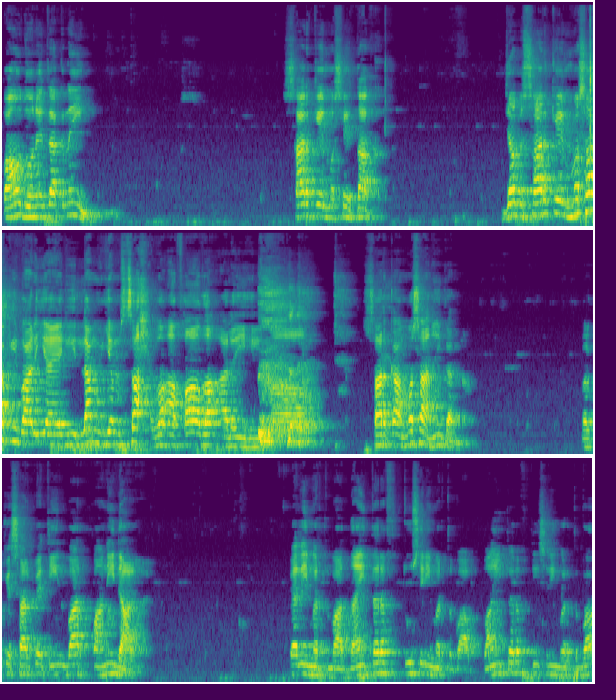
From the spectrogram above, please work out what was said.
پاؤں دھونے تک نہیں، سر کے مسے تک۔ جب سر کے مسا کی باری آئے گی، لم یم سح و افاظ علیہ سر کا مسا نہیں کرنا، بلکہ سر پہ تین بار پانی ڈالنا پہلی مرتبہ دائیں طرف، دوسری مرتبہ بائیں طرف، تیسری مرتبہ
